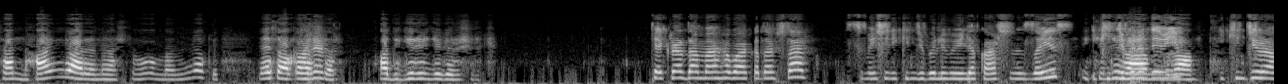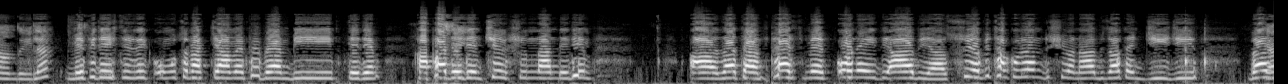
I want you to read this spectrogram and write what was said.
Sen hangi arena açtın oğlum ben bilmiyorum ki. Neyse arkadaşlar. Arena. Hadi girince görüşürük. Tekrardan merhaba arkadaşlar. Smash'in ikinci bölümüyle karşınızdayız. İkinci İkinci, round, bölüm demeyeyim. round. İkinci rounduyla. Map'i değiştirdik. Umut'un atacağı map'e ben bip dedim. Kapa dedim. Çık şundan dedim. Aa zaten ters map. O neydi abi ya? Suya bir takılıyorsun düşüyorsun abi. Zaten GG. Ben Ya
